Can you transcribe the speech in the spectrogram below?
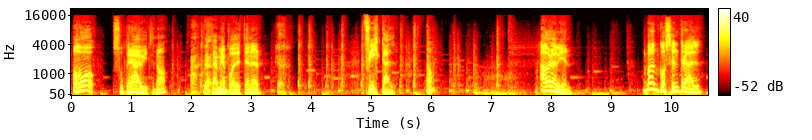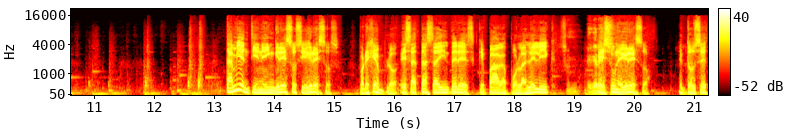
o superávit, ¿no? Ah, claro, también podés tener claro. fiscal, ¿no? Ahora bien, Banco Central también tiene ingresos y egresos. Por ejemplo, esa tasa de interés que paga por las LELIC Es un egreso. es un egreso. Entonces,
